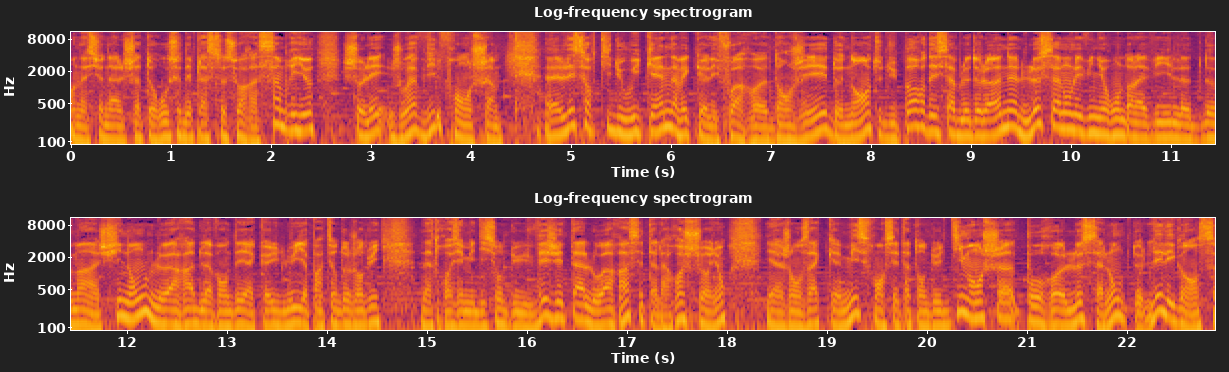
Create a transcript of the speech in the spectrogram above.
En national, Châteauroux se déplace ce soir à Saint-Brieuc. Cholet joue à Villefranche. Euh, Les sorties du week-end avec les foires d'Angers, de Nantes, du port des Sables d'Olonne, le salon Les Dans la ville demain à Chinon. Le Haras de la Vendée accueille lui à partir d'aujourd'hui la troisième édition du Végétal au Haras. C'est à la Roche-sur-Yon et à Jonzac. Miss France est attendue dimanche pour le salon de l'élégance.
